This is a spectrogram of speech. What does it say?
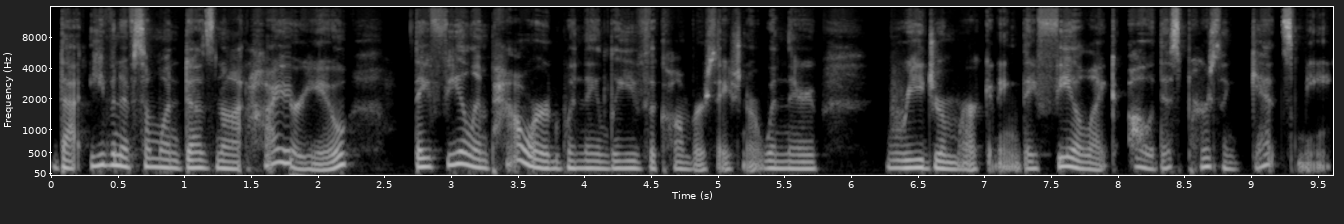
that even if someone does not hire you they feel empowered when they leave the conversation or when they read your marketing. They feel like, oh, this person gets me.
